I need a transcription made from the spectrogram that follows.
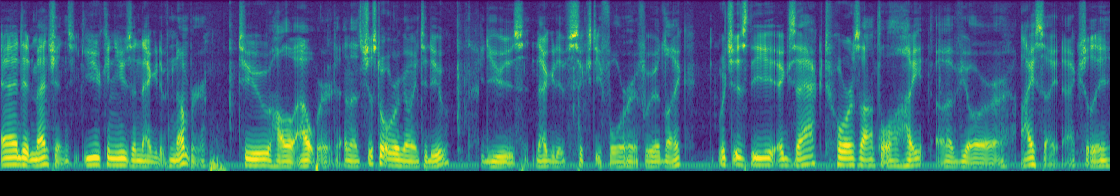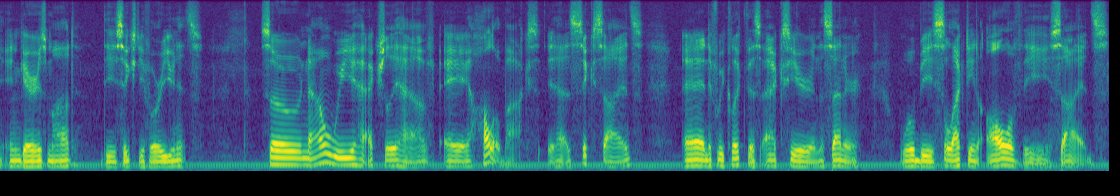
And it mentions you can use a negative number to hollow outward, and that's just what we're going to do. Could use negative 64 if we would like which is the exact horizontal height of your eyesight, actually, in Garry's Mod, the 64 units. So now we actually have a hollow box. It has six sides, and if we click this X here in the center, we'll be selecting all of the sides.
